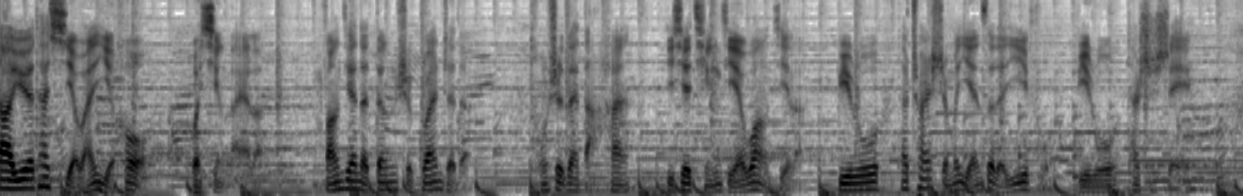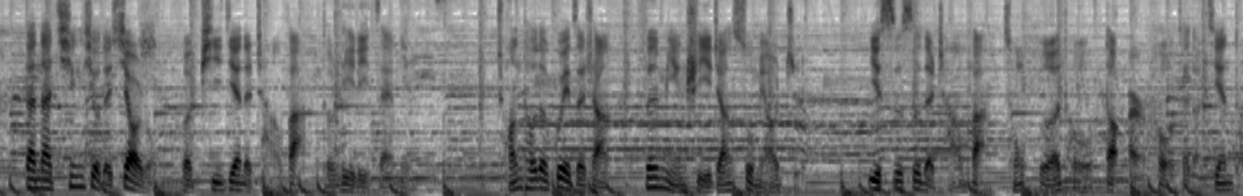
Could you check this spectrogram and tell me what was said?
大约他写完以后，我醒来了。房间的灯是关着的，同事在打鼾，一些情节忘记了，比如他穿什么颜色的衣服，比如他是谁。但那清秀的笑容和披肩的长发都历历在目。床头的柜子上分明是一张素描纸，一丝丝的长发从额头到耳后再到肩头，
